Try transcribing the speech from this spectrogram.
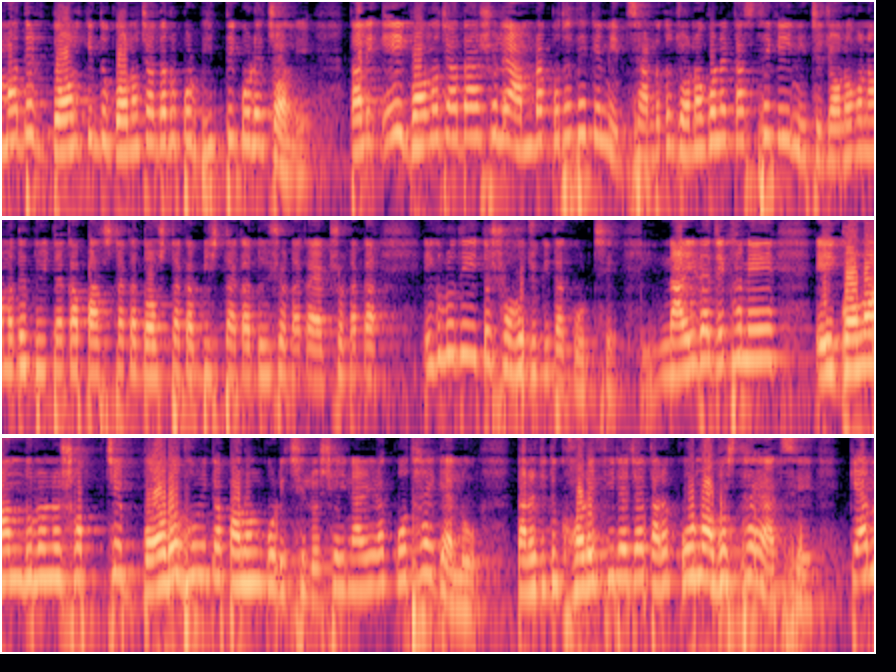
আমাদের দল কিন্তু গণচাঁদার উপর ভিত্তি করে চলে। তাহলে এই গণচাঁদা আসলে আমরা কোথা থেকে নিচ্ছি? আমরা তো জনগণের কাছ থেকেই নিচ্ছি। জনগণ আমাদের দুই টাকা, পাঁচ টাকা, দশ টাকা, বিশ টাকা, দুইশো টাকা, একশো টাকা, এগুলো দিয়েই তো সহযোগিতা করছে। নারীরা যেখানে এই গণ আন্দোলনের সবচেয়ে বড় ভূমিকা পালন করেছিল, সেই নারীরা কোথায় গেল? তারা যদি ঘরে ফিরে যায়, তারা কোন অবস্থায় আছে? কেন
